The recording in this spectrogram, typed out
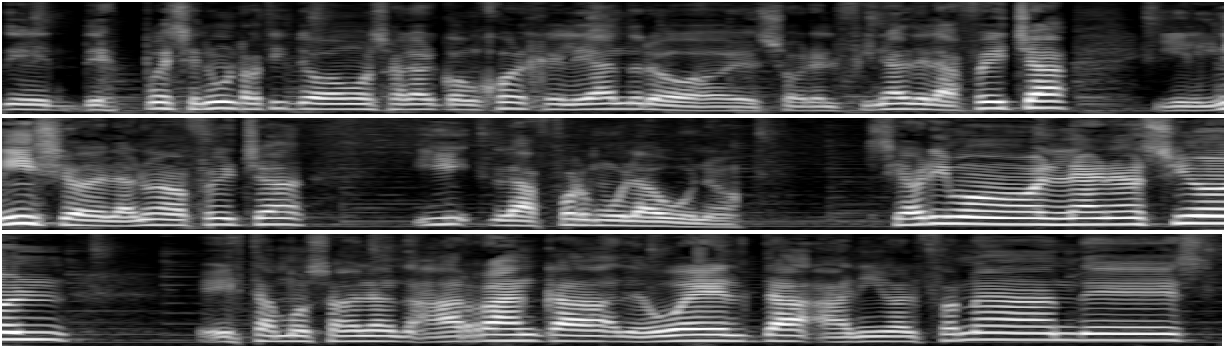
después en un ratito vamos a hablar con Jorge Leandro eh, sobre el final de la fecha y el inicio de la nueva fecha y la Fórmula 1. Si abrimos la nación, estamos hablando, arranca de vuelta Aníbal Fernández.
